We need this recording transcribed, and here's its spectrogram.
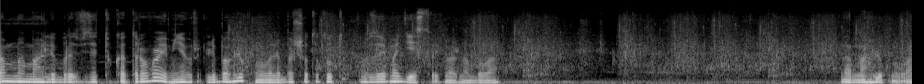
Там мы могли брать, взять только дрова, и мне либо глюкнуло, либо что-то тут взаимодействовать можно было. Наверное, глюкнуло.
